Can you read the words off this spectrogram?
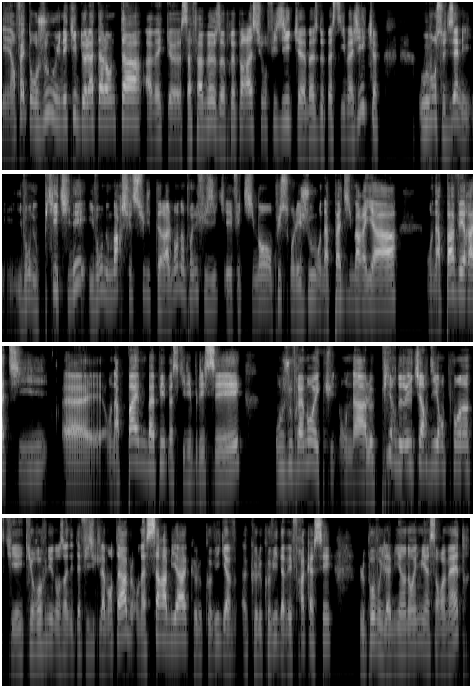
Et en fait, on joue une équipe de l'Atalanta avec euh, sa fameuse préparation physique à base de pastilles magiques où on se disait, mais ils vont nous piétiner, ils vont nous marcher dessus littéralement d'un point de vue physique. Et effectivement, en plus, on les joue, on n'a pas Di Maria, on n'a pas Verratti, euh, on n'a pas Mbappé parce qu'il est blessé. On joue vraiment et on a le pire de Icardi en pointe qui est, revenu dans un état physique lamentable. On a Sarabia que le, COVID que le Covid avait fracassé. Le pauvre, il a mis un an et demi à s'en remettre.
